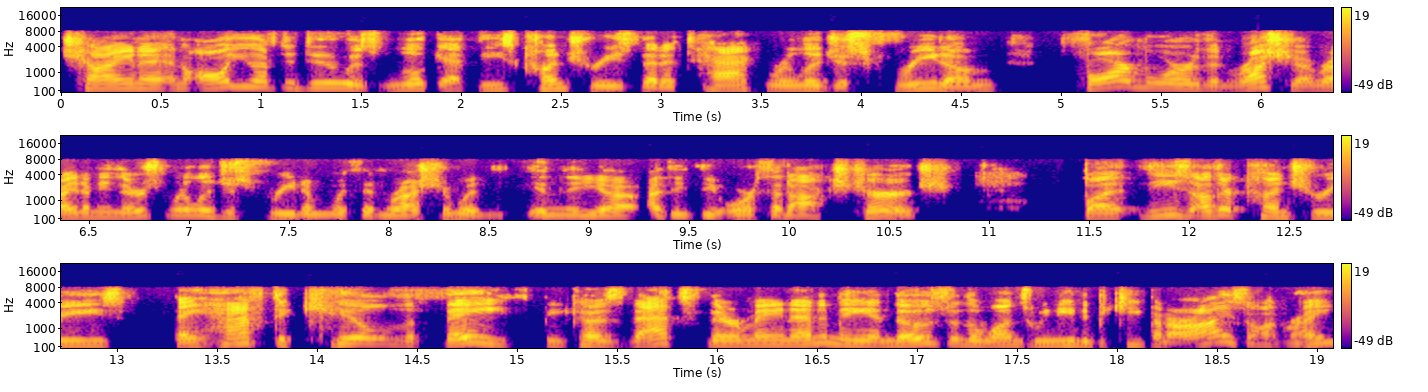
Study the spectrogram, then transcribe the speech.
China, and all you have to do is look at these countries that attack religious freedom far more than Russia, right? I mean, there's religious freedom within Russia, with in the uh, I think the Orthodox Church, but these other countries they have to kill the faith because that's their main enemy, and those are the ones we need to be keeping our eyes on, right?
